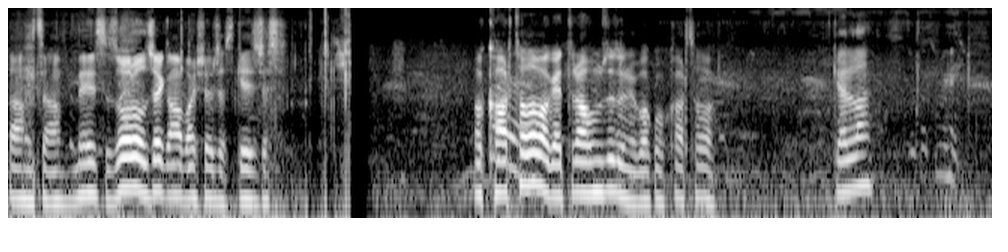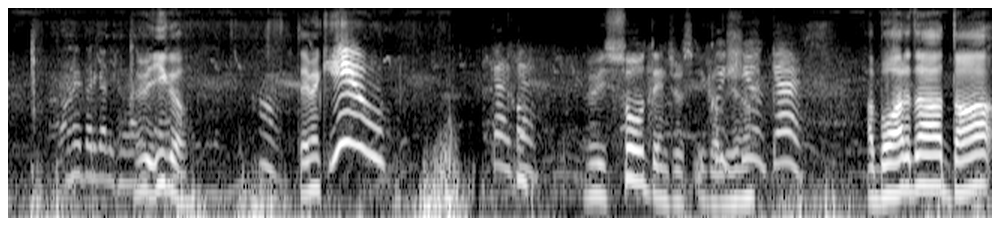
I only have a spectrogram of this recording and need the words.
Tamam tamam. Neyse zor olacak ama başaracağız. Gezeceğiz. Bak kartala bak etrafımıza dönüyor. Bak o kartala bak. Gel lan. Maybe eagle. Demek Ew! Gel gel. maybe so dangerous eagle. Yok gel. Bu arada dağ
